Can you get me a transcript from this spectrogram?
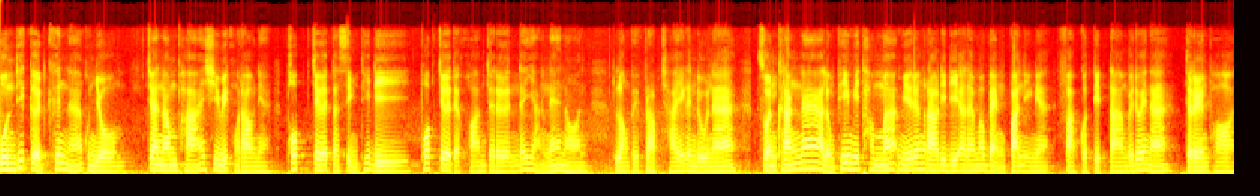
บุญที่เกิดขึ้นนะคุณโยมจะนำพาให้ชีวิตของเราเนี่ยพบเจอแต่สิ่งที่ดี พบเจอแต่ความเจริญได้อย่างแน่นอน ลองไปปรับใช้กันดูนะ ส่วนครั้งหน้าหลวงพี่มีธรรมะมีเรื่องราวดีๆ อะไรมาแบ่งปันอีกเนี่ย ฝากกดติดตามไว้ด้วยนะ เจริญพร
